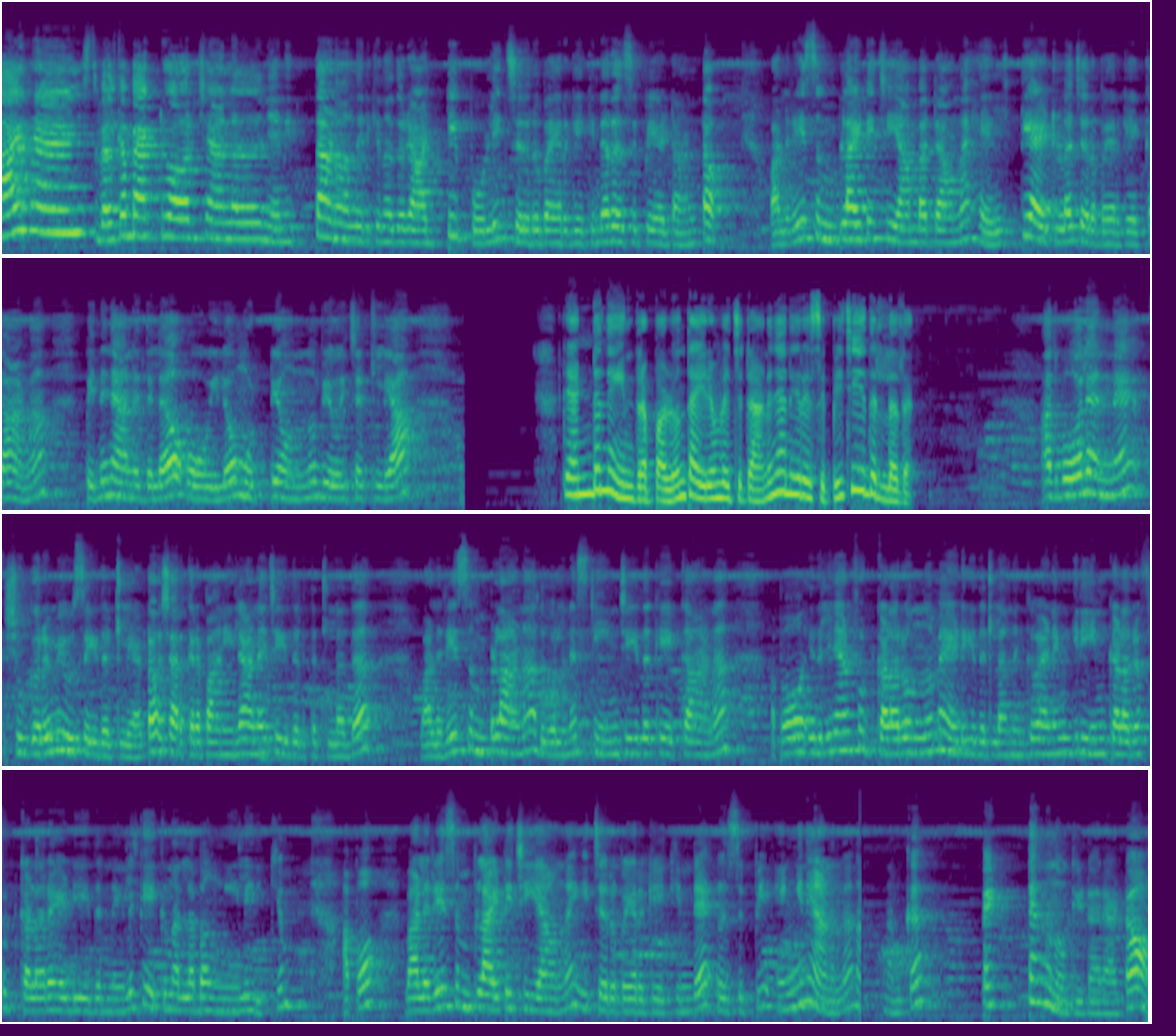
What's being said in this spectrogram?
Hi friends welcome back to our channel ഞാൻ ഇത്തവണ വന്നിരിക്കുന്നത് ഒരു അടിപൊളി ചെറുപയർ കേക്കിന്റെ റെസിപ്പി ആയിട്ടാണ് കേട്ടോ വളരെ സിമ്പിളായിട്ട് ചെയ്യാൻ പറ്റാവുന്ന ഹെൽത്തി ആയിട്ടുള്ള ചെറുപയർ കേക്കാണ്. പിന്നെ ഞാനിതിൽ ഓയിലോ മുട്ടയോ ഒന്നും ഉപയോഗിച്ചിട്ടില്ല. രണ്ട് നേന്ത്രപ്പഴവും തൈരും വെച്ചിട്ടാണ് ഞാൻ ഈ റെസിപ്പി ചെയ്തിട്ടുള്ളത്. അതുപോലെ തന്നെ ഷുഗറും യൂസ് ചെയ്തിട്ടില്ല കേട്ടോ. ശർക്കര പാനിയിലാണ് ചെയ്തെടുത്തിട്ടുള്ളത്. വളരെ സിമ്പിളാണ് അതുപോലെ തന്നെ സ്റ്റീം ചെയ്ത കേക്കാണ് അപ്പോൾ ഇതിൽ ഞാൻ ഫുഡ് കളർ ഒന്നും ആഡ് ചെയ്തിട്ടില്ല. നിങ്ങൾക്ക് വേണമെങ്കിൽ green colour food colour add ചെയ്തിട്ടുണ്ടെങ്കിൽ കേക്ക് നല്ല ഭംഗിയിലിരിക്കും. അപ്പോൾ വളരെ സിമ്പിളായിട്ട് ചെയ്യാവുന്ന ഈ ചെറുപയർ കേക്കിന്റെ റെസിപ്പി എങ്ങനെയാണെന്ന് നമുക്ക് പെട്ടെന്ന് നോക്കിയിട്ട് വരാം കേട്ടോ.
